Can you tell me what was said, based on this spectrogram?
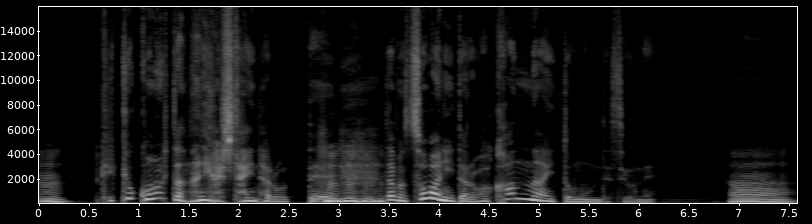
うん。結局この人は何がしたいんだろうって 多分そばにいたら分かんないと思うんですよね。うん。っ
